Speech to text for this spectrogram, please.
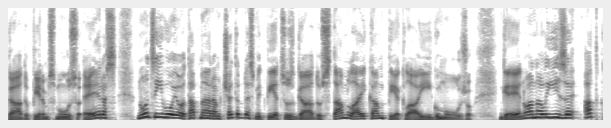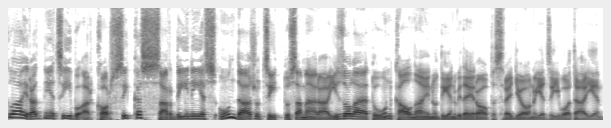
gadu pirms mūsu ēras, nodzīvojot apmēram 45 gadus tam laikam pieklājīgu mūžu. Gēnu analīze atklāja radniecību ar Korsikas, Sardīnijas un dažu citu samērā izolētu un kalnainu Dienvidu Eiropas reģionu iedzīvotājiem.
